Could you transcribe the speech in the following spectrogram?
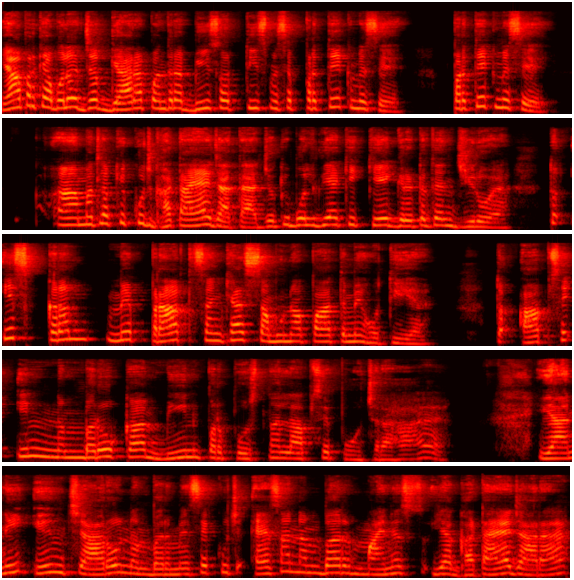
यहाँ पर क्या बोला जब ग्यारह, पंद्रह, बीस और तीस में से प्रत्येक में से, प्रत्येक में से आ, मतलब कि कुछ घटाया जाता है जो कि बोल दिया कि के ग्रेटर देन ज़ीरो है। तो इस क्रम में प्राप्त संख्या समूनापात में होती है। तो आपसे इन नंबरों का मीन प्रोपोर्शनल आपसे पूछ रहा है। यानी इन चारों नंबर में से कुछ ऐसा नंबर माइनस या घटाया जा रहा है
